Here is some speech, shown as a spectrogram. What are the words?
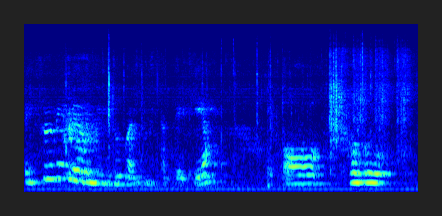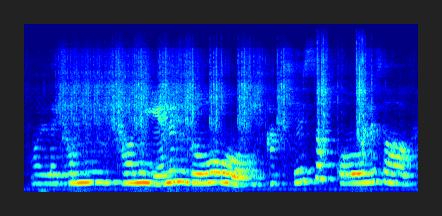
네, 솔빈 배우님도 말씀 부탁드릴게요. 어, 저도 원래 전, 저는 예능도 같이 했었고 해서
